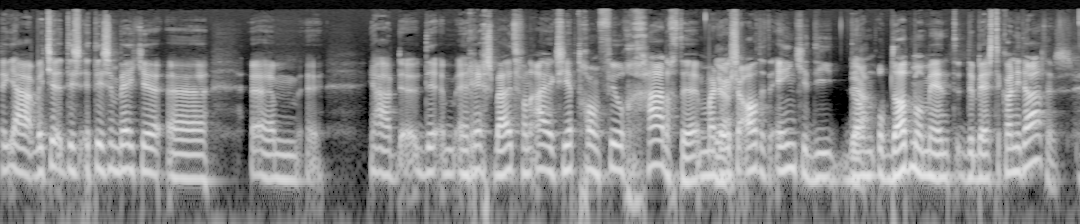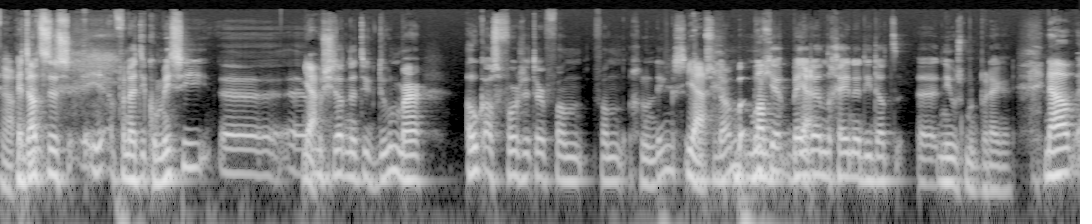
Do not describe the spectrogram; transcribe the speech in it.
ja. eh, weet je, het is, het is een beetje. eh, ehm, eh, ja, de, de, rechtsbuiten van Ajax. Je hebt gewoon veel gegadigden. Maar Ja. er is er altijd eentje die dan Ja. op dat moment de beste kandidaat is. Ja. En dat is dus vanuit die commissie eh, eh, Ja. moest je dat natuurlijk doen, maar ook als voorzitter van, van GroenLinks in Ja, Amsterdam, moet want- je, ben je ja. dan degene die dat eh, nieuws moet brengen? Nou,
